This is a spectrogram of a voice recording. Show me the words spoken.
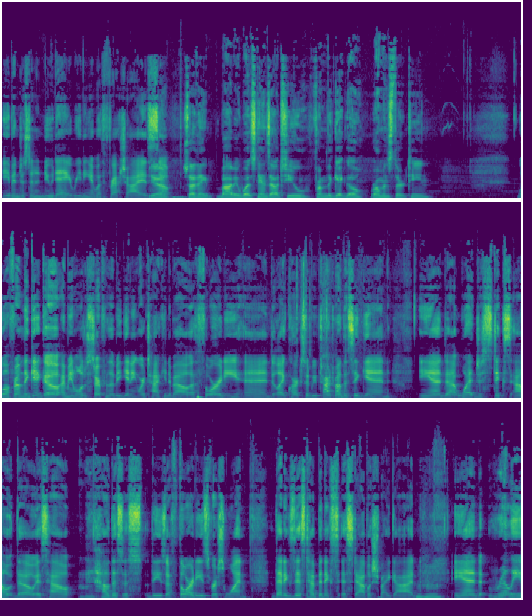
even just in a new day reading it with fresh eyes Yeah. so So I think, Bobbie, what stands out to you from the get go? Romans 13. Well, from the get go, I mean, we'll just start from the beginning. We're talking about authority. And like Clark said, we've talked about this again. And uh, what just sticks out, though, is how how this is, these authorities, verse one, that exist have been ex- established by God. And really,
